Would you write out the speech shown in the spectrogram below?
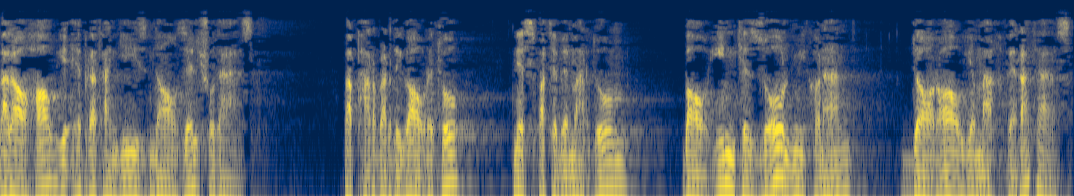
بلاهای عبرتانگیز نازل شده است و پروردگار تو نسبت به مردم با اینکه ظلم می کنند دارای مغفرت است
